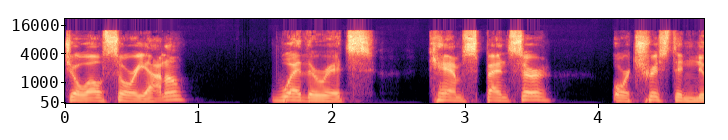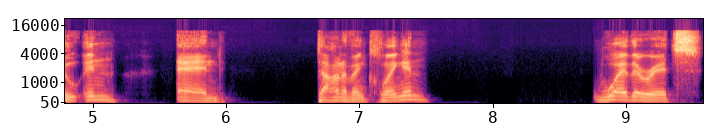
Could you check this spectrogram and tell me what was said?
Joel Soriano, whether it's Cam Spencer or Tristan Newton and Donovan Clingan, whether it's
